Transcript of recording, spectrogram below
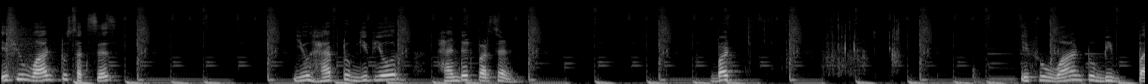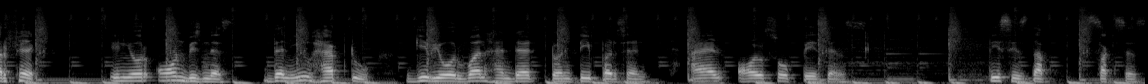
if you want to success you have to give your 100% but if you want to be perfect in your own business then you have to give your 120% and also patience this is the success.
